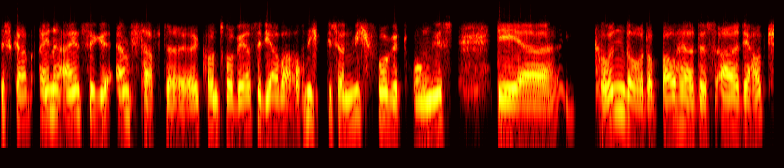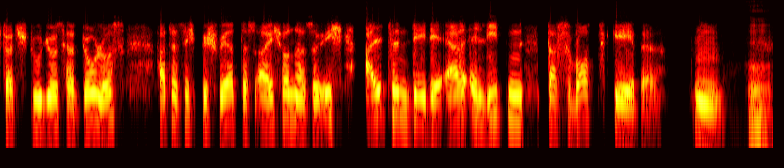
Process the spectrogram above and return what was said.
Es gab eine einzige ernsthafte äh, Kontroverse, die aber auch nicht bis an mich vorgedrungen ist. Der Gründer oder Bauherr des ARD Hauptstadtstudios, Herr Dolus, hatte sich beschwert, dass Eichhorn, also ich, alten DDR-Eliten das Wort gebe. Hm. Hm.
